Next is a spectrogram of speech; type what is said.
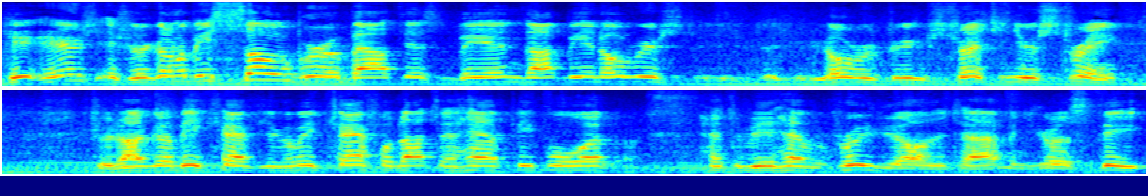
Here's if you're going to be sober about this being not being over over stretching your strength. If you're not going to be careful, you're going to be careful not to have people want have to be have approve you all the time, and you're going to speak.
